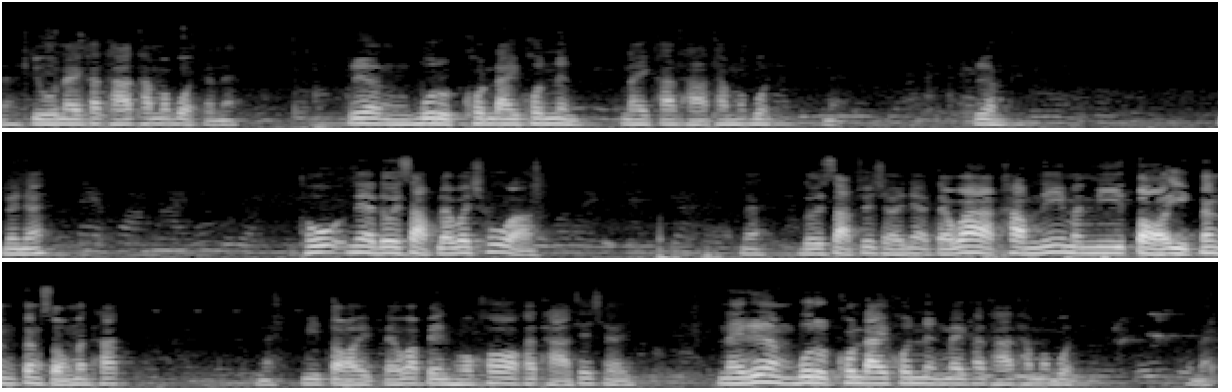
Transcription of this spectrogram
นะอยู่ในคาถาธรรมบทนะนะเรื่องบุรุษคนใดคนหนึ่ง ในคาถาธรรมบทนะเรื่องเลยนะทุเนี่ยโดยศัพท์แล้วว่าชั่ว นะโดยศัพท์เฉยๆเนี่ย แต่ว่าคำนี้มันมีต่ออีกตั้งตั้งสองบรรทัดนะมีต่ออีกแต่ว่าเป็นหัวข้อคาถาเฉยๆในเรื่องบุรุษคนใดคนหนึ่งในคาถาธรรมบทนะ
